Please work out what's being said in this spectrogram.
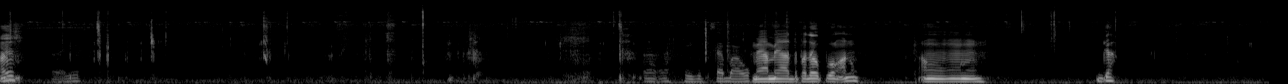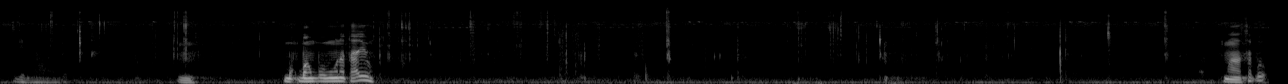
Ayos. Ah, ah, higop sa baw. Maya maya pa daw po ang ano. Ang ga. Hmm. Mukbang po muna tayo. Masa po.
